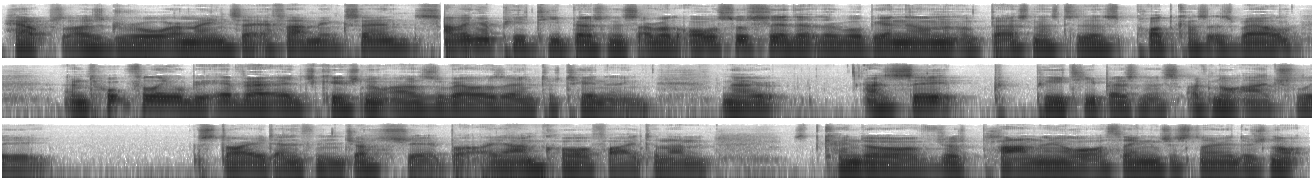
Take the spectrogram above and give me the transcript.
helps us grow our mindset, if that makes sense. Having a PT business, I would also say that there will be an element of business to this podcast as well, and hopefully it will be very educational as well as entertaining. Now, I say PT business, I've not actually started anything just yet, but I am qualified and I'm kind of just planning a lot of things just now. There's not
